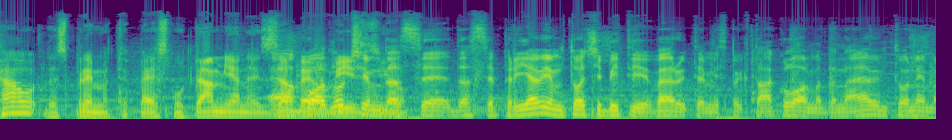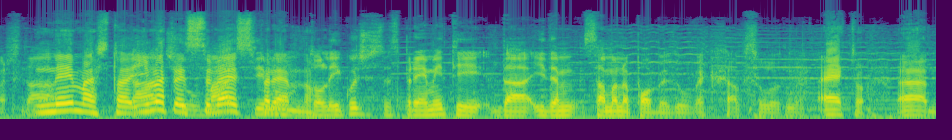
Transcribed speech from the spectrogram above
kao da spremate pesmu Damjane za Evo, ako Beoviziju. odlučim da se, da se prijavim, to će biti, verujte mi, spektakl, odmah da najavim, to nema šta. Nema šta, Daću imate sve maksimum, spremno. Toliko ću se spremiti da idem samo na pobedu uvek, apsolutno. Eto, um,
